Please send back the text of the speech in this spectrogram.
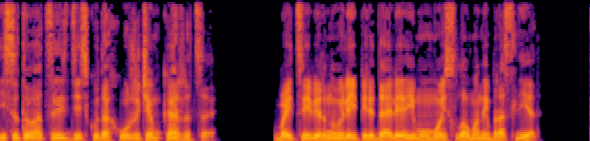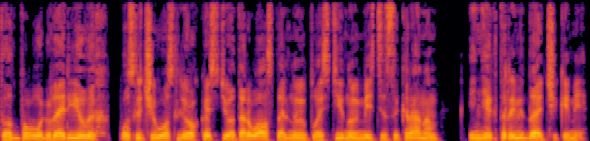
и ситуация здесь куда хуже, чем кажется. Бойцы вернули и передали ему мой сломанный браслет. Тот поблагодарил их, после чего с легкостью оторвал стальную пластину вместе с экраном и некоторыми датчиками.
